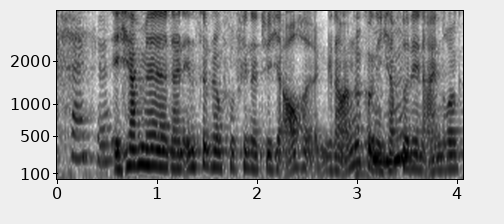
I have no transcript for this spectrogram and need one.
Danke. Ich habe mir dein Instagram-Profil natürlich auch äh, genau angeguckt. Mhm. Ich habe so den Eindruck,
